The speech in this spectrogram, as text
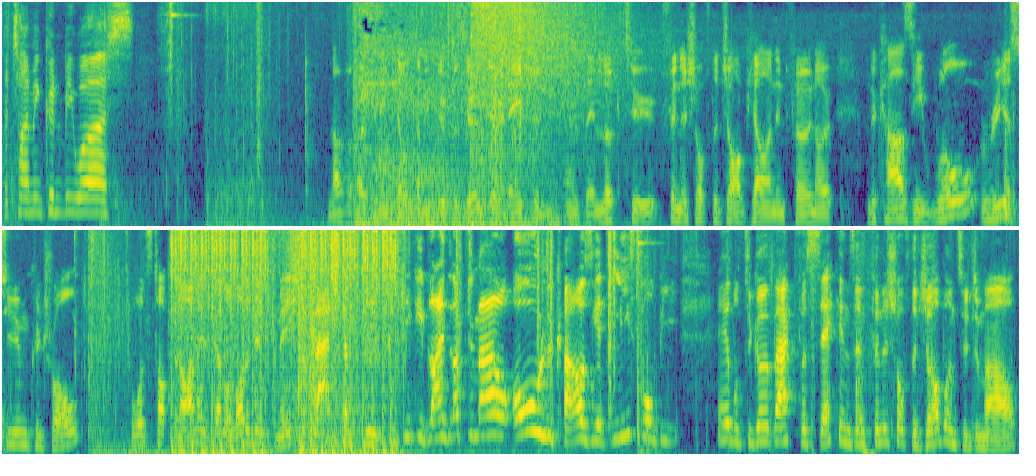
The timing couldn't be worse. Another opening kill coming through for 0-0 Nation as they look to finish off the job here on Inferno. Lucaozy will reassume control towards top banana. He's got a lot of information. Flash comes through, completely blinded up to Mao. Oh, Lucaozy at least will be able to go back for seconds and finish off the job onto dumau.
